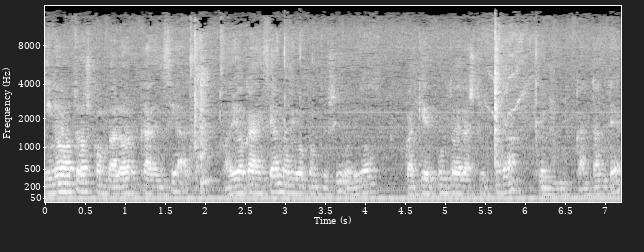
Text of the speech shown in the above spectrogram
y no otros con valor cadencial. Cuando digo cadencial no digo conclusivo, digo cualquier punto de la estructura que un cantante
